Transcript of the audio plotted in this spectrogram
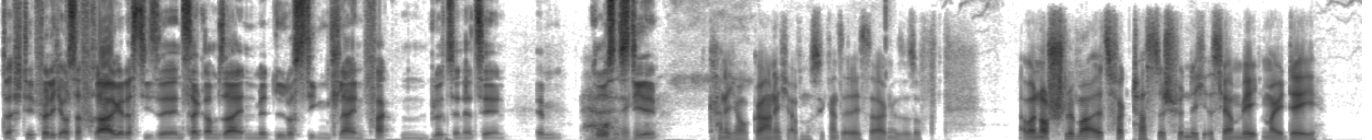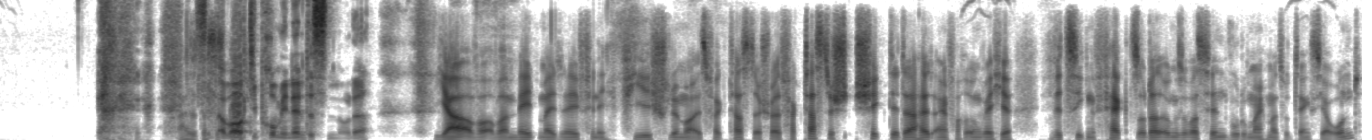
das steht völlig außer Frage, dass diese Instagram-Seiten mit lustigen kleinen Fakten Blödsinn erzählen. Im großen ja, Stil. Kann ich auch gar nicht ab, muss ich ganz ehrlich sagen. Also so. Aber noch schlimmer als faktastisch, finde ich, ist ja Made My Day. also das, das sind aber auch die prominentesten, oder? Ja, aber, aber Made My Day finde ich viel schlimmer als Faktastisch, weil Faktastisch schickt dir da halt einfach irgendwelche witzigen Facts oder irgend sowas hin, wo du manchmal so denkst, ja und?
